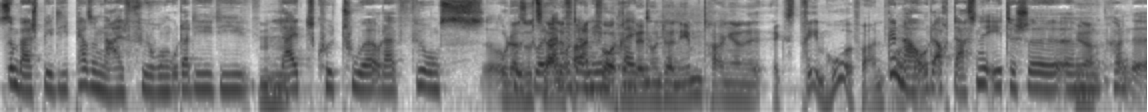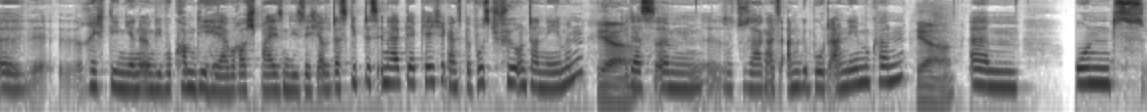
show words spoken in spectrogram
zum Beispiel die Personalführung oder die, die mhm. Leitkultur oder Führungskultur Oder soziale Verantwortung, denn Unternehmen tragen ja eine extrem hohe Verantwortung. Genau, oder auch das, eine ethische ähm, ja. äh, Richtlinien irgendwie, wo kommen die her, woraus speisen die sich? Also das gibt es innerhalb der Kirche ganz bewusst für Unternehmen, ja. die das ähm, sozusagen als Angebot annehmen können. Ja. Ähm, und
